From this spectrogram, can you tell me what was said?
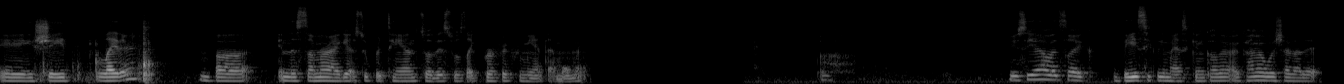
a shade lighter. But in the summer I get super tan. So this was like perfect for me at that moment. You see how it's like basically my skin color? I kind of wish I got it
